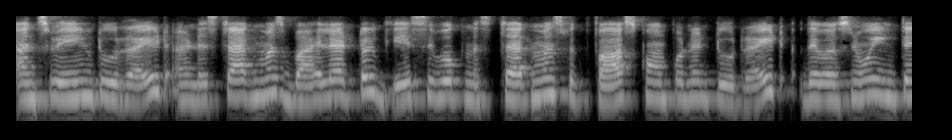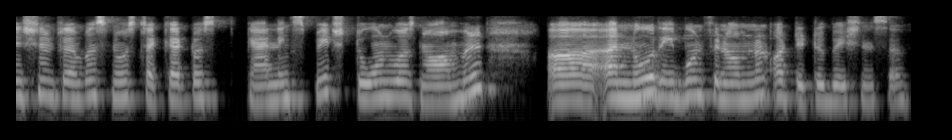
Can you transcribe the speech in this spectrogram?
and swaying to right, and nystagmus bilateral, gaze evoked nystagmus with fast component to right. There was no intentional tremors, no staccato scanning speech, tone was normal, uh, and no rebound phenomenon or titubation, sir.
